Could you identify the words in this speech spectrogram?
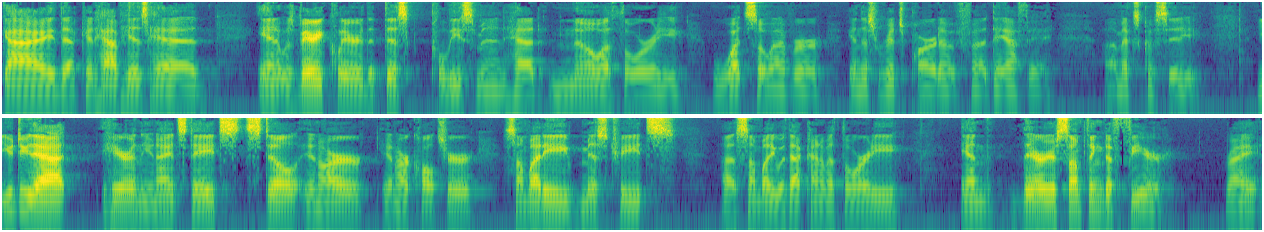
guy that could have his head. And it was very clear that this policeman had no authority whatsoever in this rich part of uh, uh, Mexico City. You do that here in the United States, still in our in our culture, somebody mistreats uh, somebody with that kind of authority, and there is something to fear, right?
